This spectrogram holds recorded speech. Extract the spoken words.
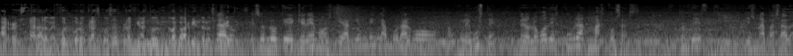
arrastrada a lo mejor por otras cosas, pero al final todo el mundo va a acabar viendo los Claro, juguetes. eso es lo que queremos, que alguien venga por algo ¿no? que le guste, pero luego descubra más cosas. Entonces, y, y es una pasada.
